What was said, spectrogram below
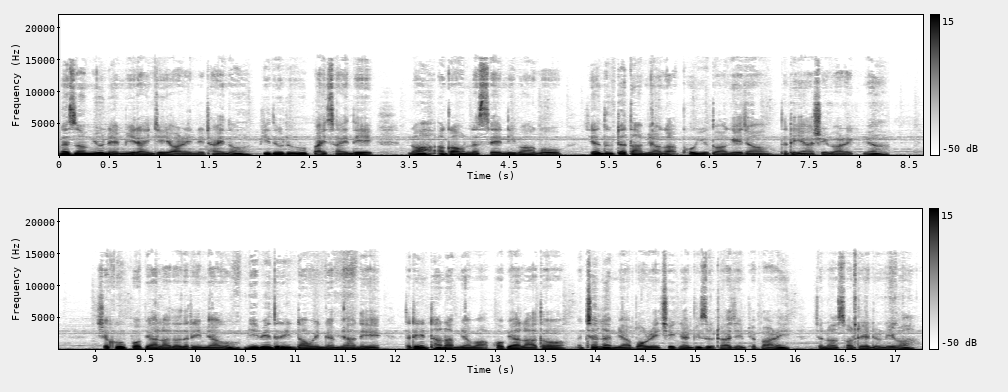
ငဇွန်မြို့နယ်မြေတိုင်းကျေးရွာတွင်နေထိုင်သောပြည်သူတို့ပိုင်ဆိုင်သည့်နွားအကောင်20နီးပါးကိုရန်သူတပ်သားများကခိုးယူသွားခဲ့ကြောင်းသိရရှိပါရခင်ဗျာယခုပေါ်ပြလာသောသတင်းများကိုမြေပြင်သတင်းတာဝန်ခံများနဲ့သတင်းဌာနများမှပေါ်ပြလာသောအချက်အလက်များပေါ်တွင်အခြေခံပြုစုထားခြင်းဖြစ်ပါတယ်ကျွန်တော်စောတဲလူနေပါ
